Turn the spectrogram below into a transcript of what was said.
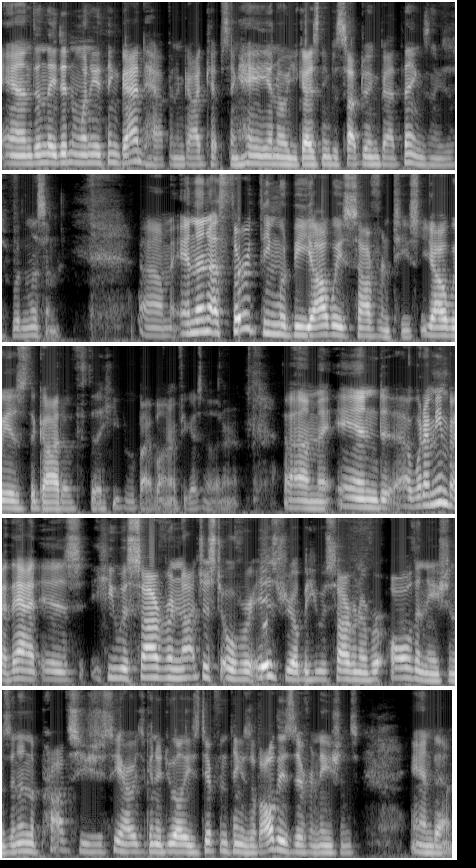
and then they didn't want anything bad to happen and god kept saying hey you know you guys need to stop doing bad things and he just wouldn't listen um, and then a third thing would be Yahweh's sovereignty. So Yahweh is the God of the Hebrew Bible. I don't know if you guys know that or not. Um, and uh, what I mean by that is he was sovereign not just over Israel, but he was sovereign over all the nations. And in the prophecies, you see how he's going to do all these different things with all these different nations, and uh,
